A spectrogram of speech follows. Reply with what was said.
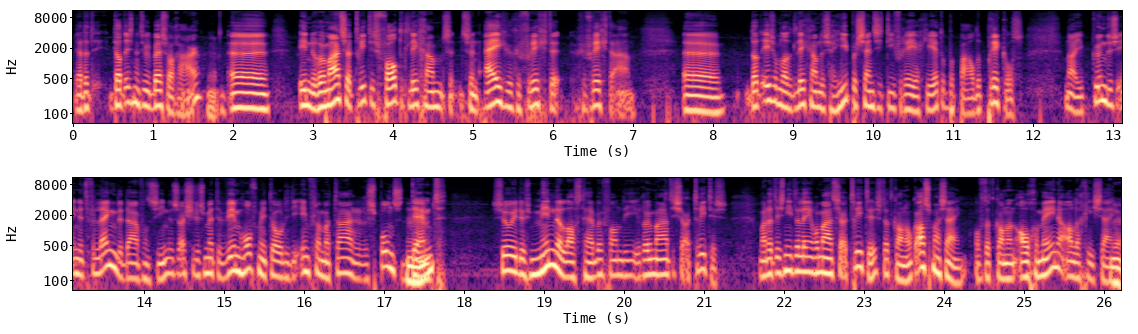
Ja, dat, dat is natuurlijk best wel raar. Ja. In de reumatische artritis valt het lichaam zijn eigen gewrichten, gewrichten aan. Eh, dat is omdat het lichaam dus hypersensitief reageert op bepaalde prikkels. Nou, je kunt dus in het verlengde daarvan zien, dus als je dus met de Wim Hof methode die inflammatoire respons Mhm. dempt, zul je dus minder last hebben van die reumatische artritis. Maar dat is niet alleen reumatische artritis, dat kan ook astma zijn. Of dat kan een algemene allergie zijn. Ja.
